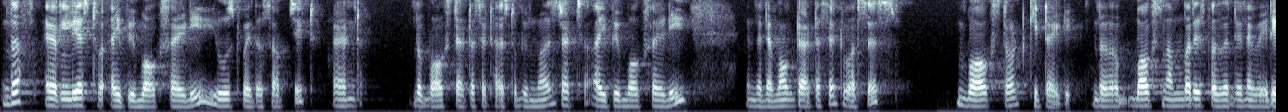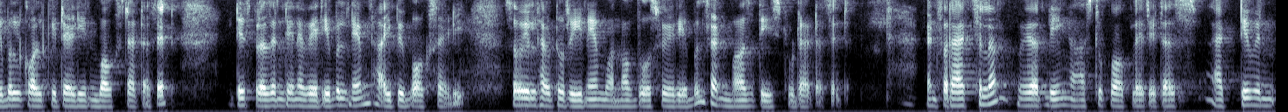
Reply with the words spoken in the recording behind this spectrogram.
the earliest IP box ID used by the subject and the box dataset has to be merged at IP box ID in the demog dataset versus box.kit ID. The box number is present in a variable called kit ID in box dataset. It is present in a variable named IP box ID. So we'll have to rename one of those variables and merge these two datasets. And for actualarm, we are being asked to populate it as active in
